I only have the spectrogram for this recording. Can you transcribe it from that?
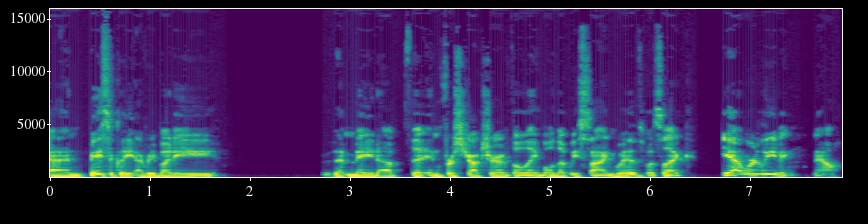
and basically everybody that made up the infrastructure of the label that we signed with was like, "Yeah, we're leaving now."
